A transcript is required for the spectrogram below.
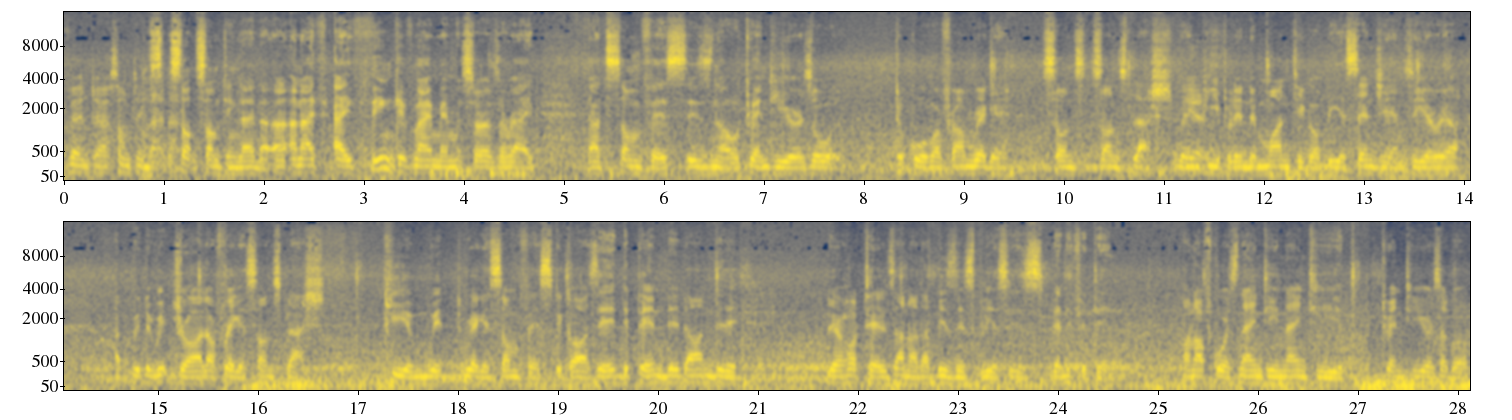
event or something like that. Some, something like that. Uh, And I, th- I think, if my memory serves right, that Sumfest is now 20 years old. Took over from Reggae Suns, Sunsplash when Yes. people in the Montego Bay, St. James area, uh, with the withdrawal of Reggae Sunsplash, came with Reggae Sumfest because they depended on the, their hotels and other business places benefiting. And of course, 1998, 20 years ago,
